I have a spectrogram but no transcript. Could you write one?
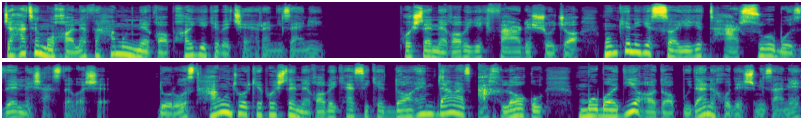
جهت مخالف همون نقاب هایی که به چهره می‌زنیم. پشت نقاب یک فرد شجاع ممکنه یه سایه ترسو و بزدل نشسته باشه. درست همونطور که پشت نقاب کسی که دائم دم از اخلاق و مبادی آداب بودن خودش می‌زنه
